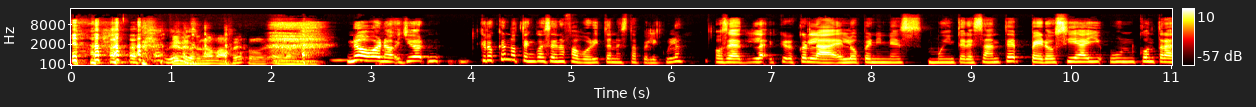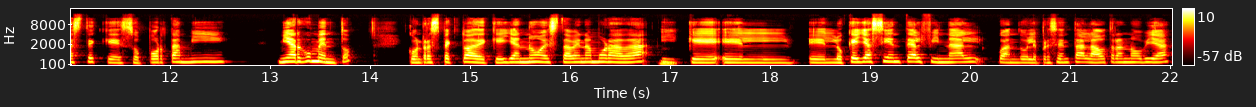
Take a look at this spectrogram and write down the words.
¿Tienes una la- No, bueno, yo creo que no tengo escena favorita en esta película. O sea, la- creo que la- el opening es muy interesante, pero sí hay un contraste que soporta mi, mi argumento con respecto a de que ella no estaba enamorada y que el, el- lo que ella siente al final cuando le presenta a la otra novia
